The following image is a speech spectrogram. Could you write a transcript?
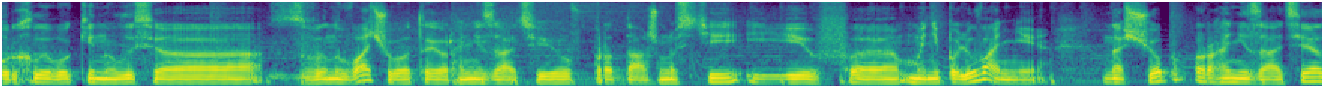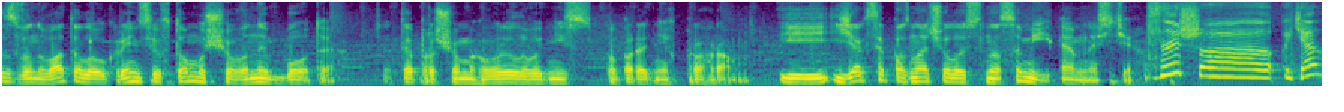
бурхливо кинулися звинувачувати організацію в продажності і в е, маніпулюванні. На що б організація звинуватила українців в тому, що вони боти. Це те, про що ми говорили в одній з попередніх програм. І як це позначилось на самій Емнесті? Ти знаєш, я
